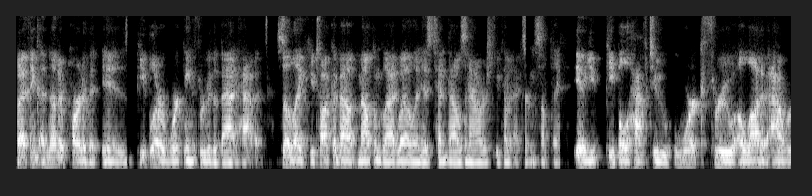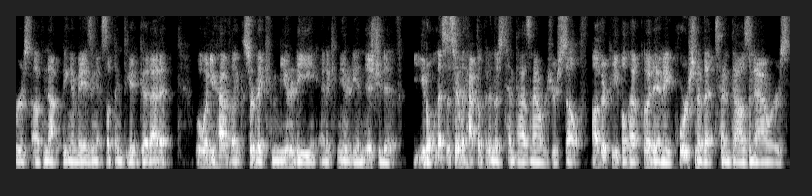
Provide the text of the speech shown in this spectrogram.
But I think another part of it is people are working through the bad habits. So, like you talk about Malcolm Gladwell and his 10,000 hours to become an expert in something. You know, you, people have to work through a lot of hours of not being amazing at something to get good at it. Well, when you have like sort of a community and a community initiative, you don't necessarily have to put in those 10,000 hours yourself. Other people have put in a portion of that 10,000 hours.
